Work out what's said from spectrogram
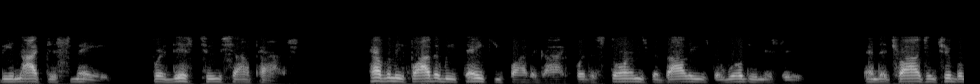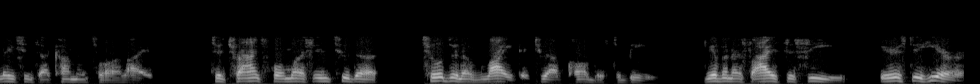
be not dismayed, for this too shall pass. Heavenly Father, we thank you, Father God, for the storms, the valleys, the wildernesses, and the trials and tribulations that come into our life to transform us into the children of light that you have called us to be, giving us eyes to see, ears to hear,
